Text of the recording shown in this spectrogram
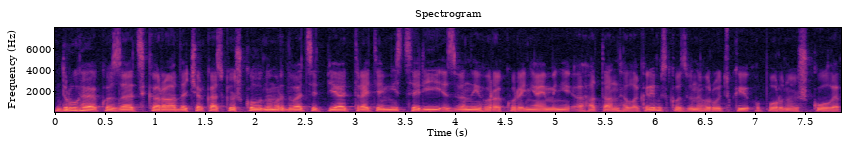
друге Козацька рада Черкаської школи номер 25 третє місце рій Звенигора, коріння імені Агатангела Кримського Звенигородської опорної школи.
